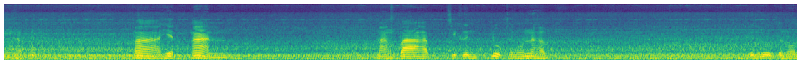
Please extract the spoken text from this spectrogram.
นี่ครับ มาเฮ็ดงานหมางปลาครับสิขึ้นรูปถนนนะครับ ขึ้นรูปถนน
